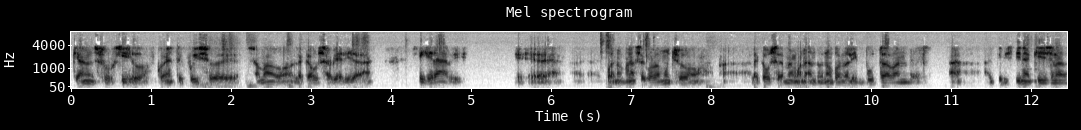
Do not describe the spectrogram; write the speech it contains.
que han surgido con este juicio de, llamado la causa vialidad es grave. Eh, bueno, me hace acordar mucho a la causa de Memorando, ¿no? Cuando le imputaban a, Cristina Kirchner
